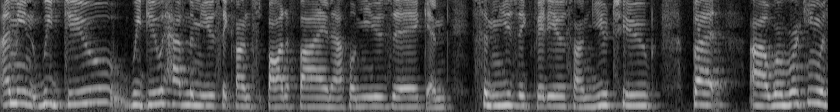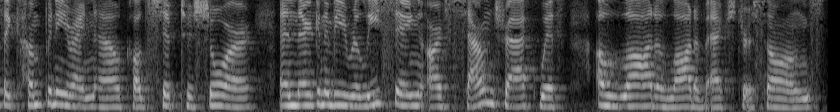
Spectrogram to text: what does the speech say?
I mean, we do we do have the music on Spotify and Apple Music, and some music videos on YouTube. But uh, we're working with a company right now called Ship to Shore, and they're going to be releasing our soundtrack with a lot, a lot of extra songs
